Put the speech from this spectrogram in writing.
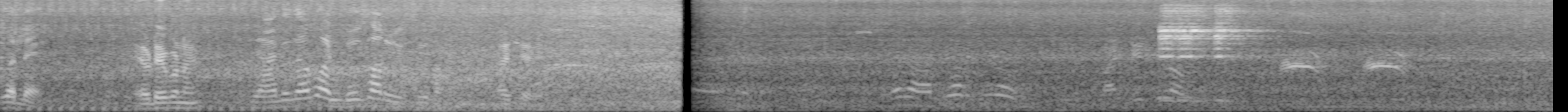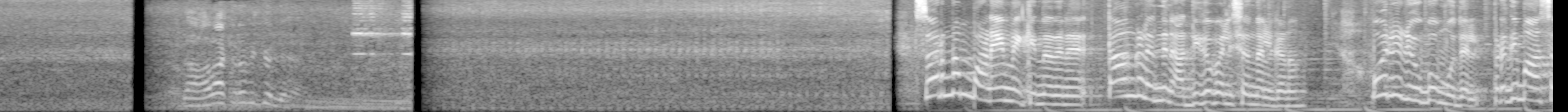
ഇതല്ലേ? എവിടെ പോണേ? ഞാനിതാ വണ്ടി സർവീസ് ശരി. ആളാക്രമിക്കില്ലേ? സ്വർണം പണയം വെക്കുന്നതിന് താങ്കൾ എന്തിന് അധിക പലിശ നൽകണം? ഒരു രൂപ മുതൽ പ്രതിമാസ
